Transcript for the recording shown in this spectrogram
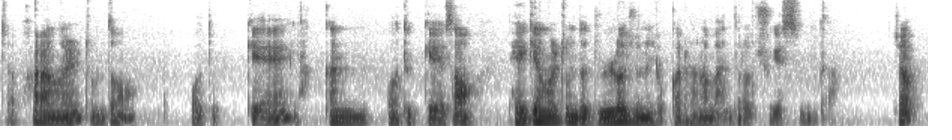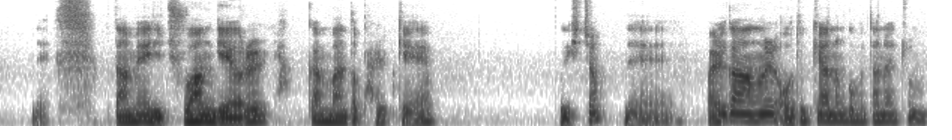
자, 파랑을 좀 더 어둡게, 약간 어둡게 해서 배경을 좀 더 눌러주는 효과를 하나 만들어 주겠습니다. 그죠? 네. 그 다음에 주황 계열을 약간만 더 밝게 보이시죠? 네. 빨강을 어둡게 하는 것보다는 좀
